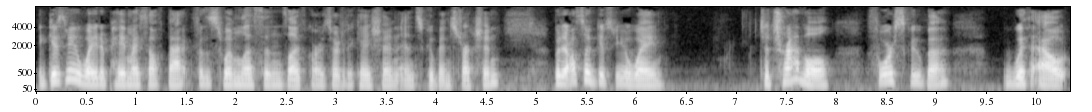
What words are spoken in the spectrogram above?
It gives me a way to pay myself back for the swim lessons, lifeguard certification, and scuba instruction, but it also gives me a way to travel for scuba without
